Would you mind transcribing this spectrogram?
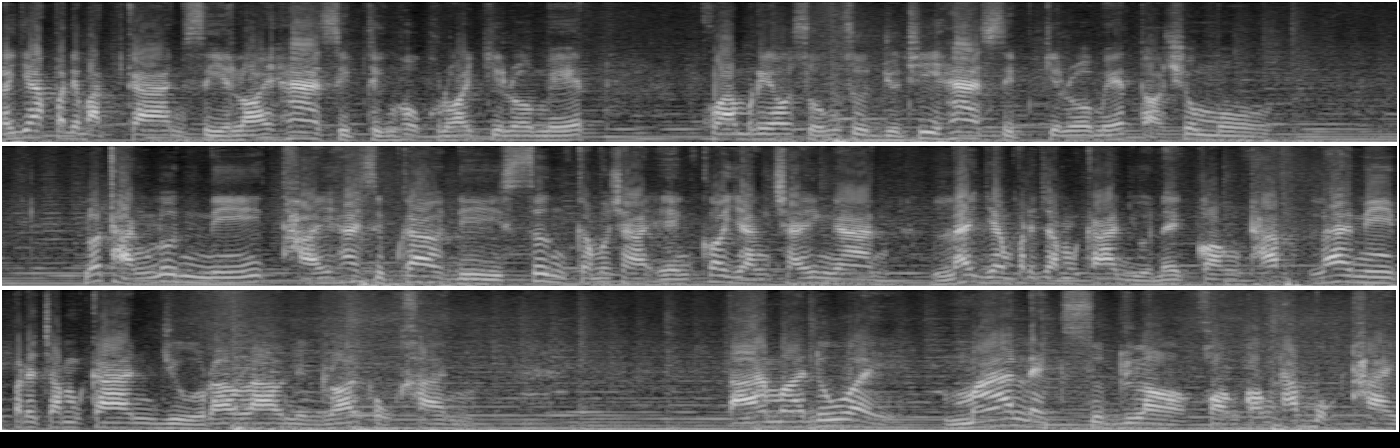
ระยะปฏิบัติการ 450-600 กิโลเมตร ความเร็วสูงสุดอยู่ที่ 50 กิโลเมตรต่อชั่วโมง รถถังรุ่นนี้ไทย 59D ซึ่งกัมพูชาเองก็ยังใช้งาน และยังประจำการอยู่ในกองทัพ และมีประจำการอยู่ราวๆ 100กว่าคัน ตามมาด้วย ม้าเหล็กสุดหล่อของกองทัพบบกไทย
